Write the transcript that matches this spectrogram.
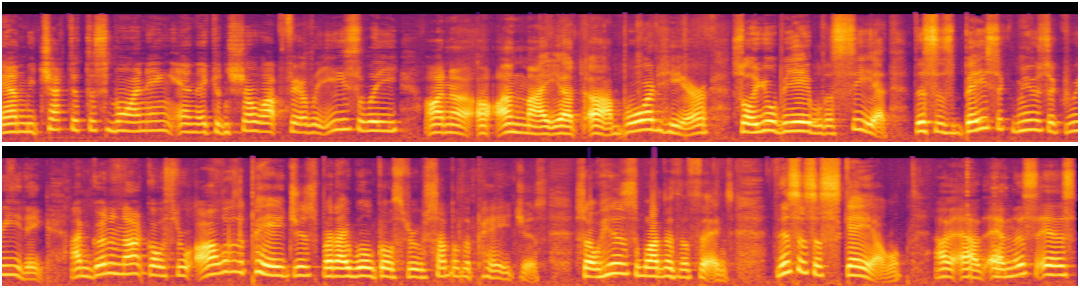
and we checked it this morning and it can show up fairly easily on, a, on my uh, uh, board here so you'll be able to see it. This is basic music reading. I'm going to not go through all of the pages but I will go through some of the pages. So here's one of the things. This is a scale, uh, uh, and this is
